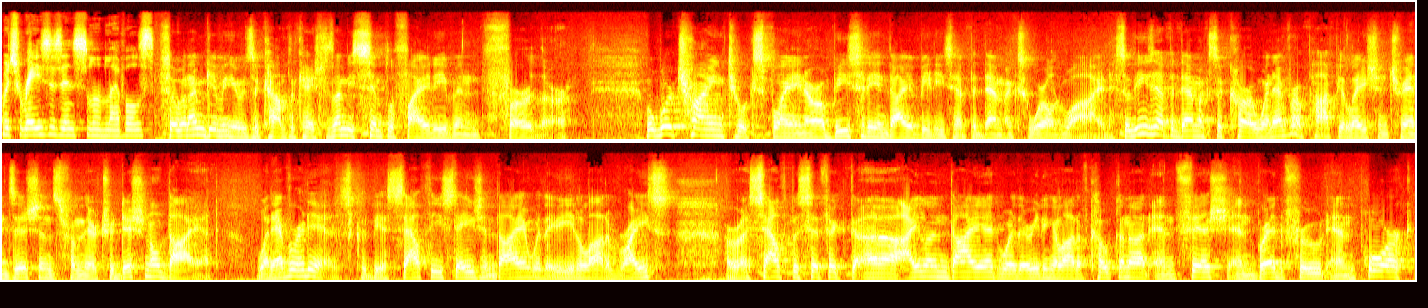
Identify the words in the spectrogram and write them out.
which raises insulin levels. So what I'm giving you is a complication. Let me simplify it even further. What we're trying to explain are obesity and diabetes epidemics worldwide. So these epidemics occur whenever a population transitions from their traditional diet, whatever it is, could be a Southeast Asian diet where they eat a lot of rice, or a South Pacific uh, island diet where they're eating a lot of coconut and fish and breadfruit and pork,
